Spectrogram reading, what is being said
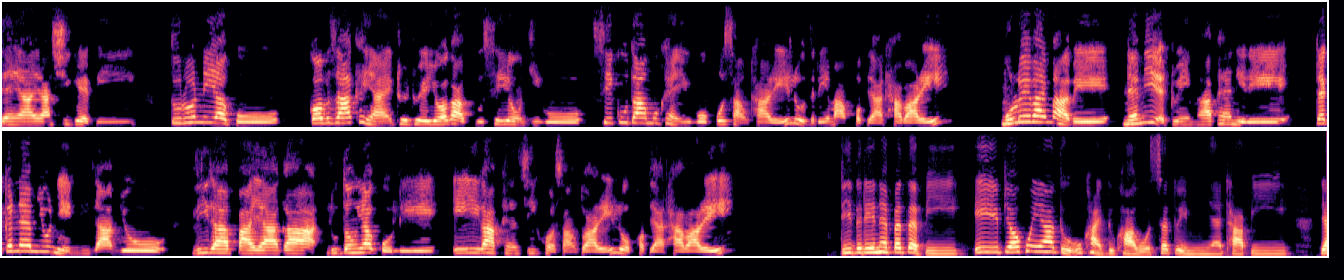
ဒဏ်ရာရရှိခဲ့ပြီး သူတို့နှစ်ယောက်ကို ကော်ပစားခရိုင်ထွေထွေယောဂကူဆေးရုံကြီးကိုစေကူတာမှုခံယူဖို့ ပို့ဆောင်ထားတယ်လို့ သတင်းမှဖော်ပြထားပါတယ်။မိုးလွဲပိုင်းမှာပဲနမ်းမြေအတွင်း ငါးဖမ်းနေတဲ့ တက်ကနက်မြို့နေ နီလာမျိုး လီဒါပါယာက လူ ၃ ယောက်ကိုလေအေးအေးကဖမ်းဆီးခေါ်ဆောင်သွားတယ်လို့ ဖော်ပြထားပါတယ်။ ဒီသတင်းနဲ့ပတ်သက်ပြီးအေးအေးပြောခွင့်ရသူဥခိုင်ဒုက္ခကိုဆက်သွယ်မြင်မြန်ထားပြီးရ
